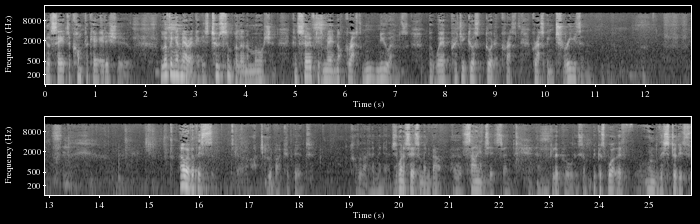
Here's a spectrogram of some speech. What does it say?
he'll say it's a complicated issue. Loving America is too simple an emotion. Conservatives may not grasp nuance, but we're pretty good at grasp, grasping treason. However, this. I'll go back a bit, cover that in a minute. I just want to say something about uh, scientists and, and liberalism, because what they've one of the studies,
